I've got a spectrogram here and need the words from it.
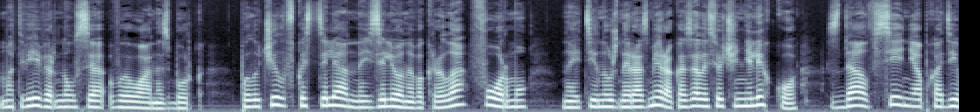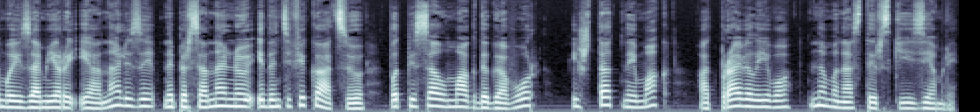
Матвей вернулся в Иоаннесбург. Получил в Костелянной зеленого крыла форму. Найти нужный размер оказалось очень нелегко. Сдал все необходимые замеры и анализы на персональную идентификацию, подписал маг договор, и штатный маг отправил его на монастырские земли.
